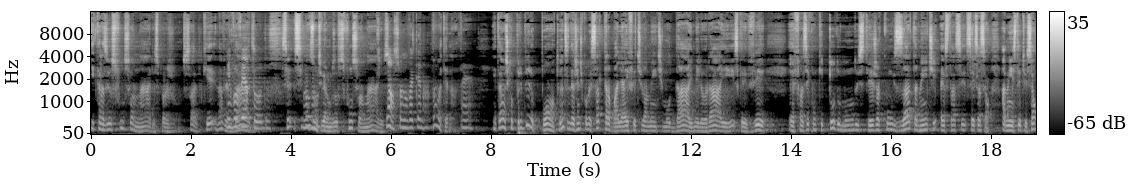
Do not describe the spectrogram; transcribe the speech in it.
e trazer os funcionários para junto, sabe? Porque na verdade envolver todos. Se, se nós uhum. não tivermos os funcionários, não, o senhor não vai ter nada. Não vai ter nada. É. Então, acho que o primeiro ponto, antes da gente começar a trabalhar efetivamente, mudar e melhorar e escrever, é fazer com que todo mundo esteja com exatamente esta sensação. A minha instituição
